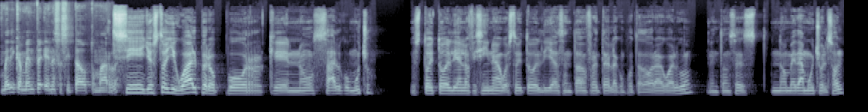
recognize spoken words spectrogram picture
médicamente he necesitado tomarla. Sí, yo estoy igual, pero porque no salgo mucho. Estoy todo el día en la oficina o estoy todo el día sentado enfrente de la computadora o algo. Entonces no me da mucho el sol.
